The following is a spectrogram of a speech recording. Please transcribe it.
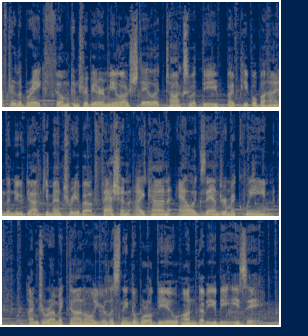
After the break, film contributor Milos Stehlik talks with the people behind the new documentary about fashion icon Alexander McQueen. I'm Jerome McDonnell. You're listening to Worldview on WBEZ.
